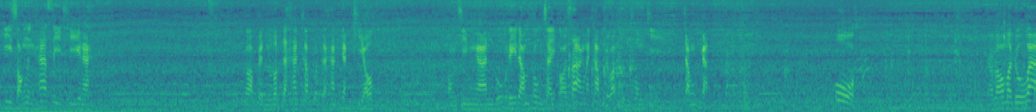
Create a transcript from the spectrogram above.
XE 2 1 5 CT นะ ก็เป็นรถดะฮักครับ รถดะฮักยักษ์เขียว ของทีมงานบุรีดำธงชัยก่อสร้างนะครับ หรือว่าอุ่นธงกี่จำกัด โอ้เดี๋ยวเรามาดูว่า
